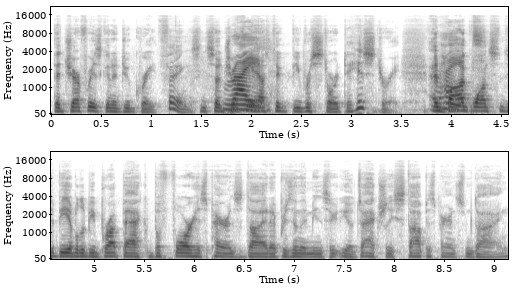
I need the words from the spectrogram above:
that Jeffrey is going to do great things. And so Jeffrey Right. has to be restored to history. And Bogg wants him to be able to be brought back before his parents died. I presume that means you know to actually stop his parents from dying.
